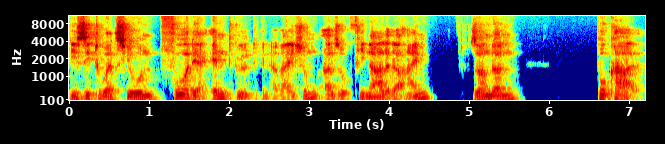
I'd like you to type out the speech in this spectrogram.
die Situation vor der endgültigen Erreichung, also Finale daheim, sondern Pokal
